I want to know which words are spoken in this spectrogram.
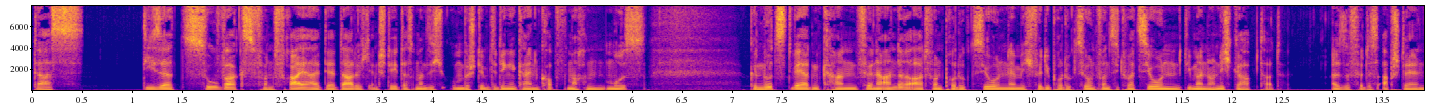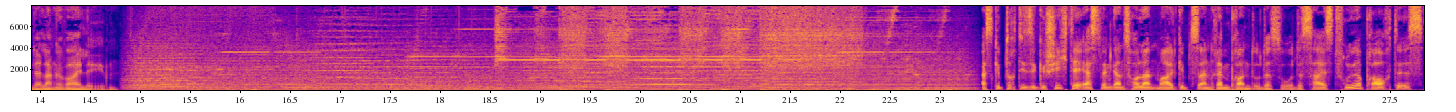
dass dieser Zuwachs von Freiheit, der dadurch entsteht, dass man sich um bestimmte Dinge keinen Kopf machen muss, genutzt werden kann für eine andere Art von Produktion, nämlich für die Produktion von Situationen, die man noch nicht gehabt hat. Also für das Abstellen der Langeweile eben. Es gibt doch diese Geschichte, erst wenn ganz Holland malt, gibt es einen Rembrandt oder so. Das heißt, früher brauchte es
